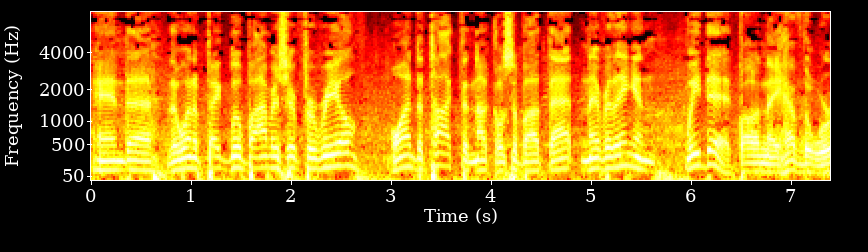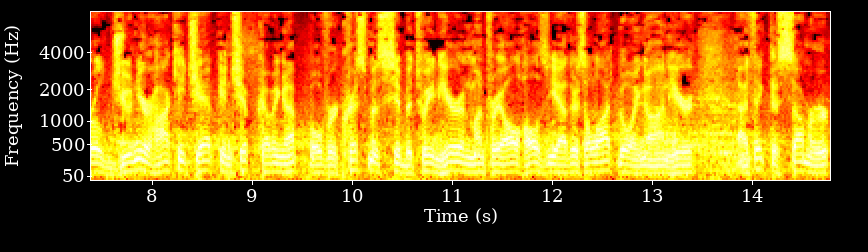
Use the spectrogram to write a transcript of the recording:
And uh, the Winnipeg Blue Bombers are for real wanted to talk to Knuckles about that and everything, and we did. Well, and they have the World Junior Hockey Championship coming up over Christmas between here and Montreal Halls. Yeah, there's a lot going on here. I think this summer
